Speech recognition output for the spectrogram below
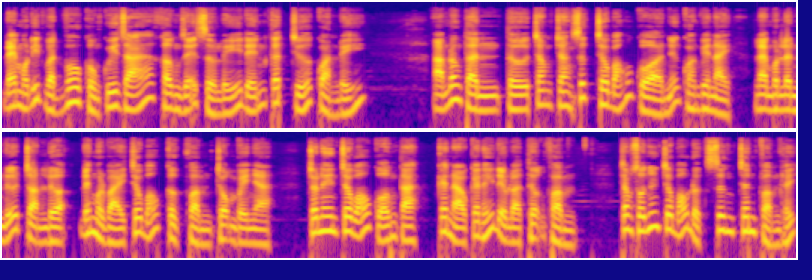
Đem một ít vật vô cùng quý giá không dễ xử lý đến cất chứa quản lý. Ảm đông thần từ trong trang sức châu báu của những quan viên này lại một lần nữa chọn lựa đem một vài châu báu cực phẩm trộm về nhà. Cho nên châu báu của ông ta, cái nào cái đấy đều là thượng phẩm. Trong số những châu báu được xưng chân phẩm đấy,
